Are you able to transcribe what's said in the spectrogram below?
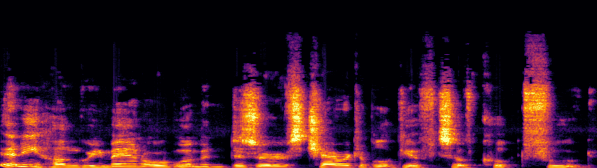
Any hungry man or woman deserves charitable gifts of cooked food.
